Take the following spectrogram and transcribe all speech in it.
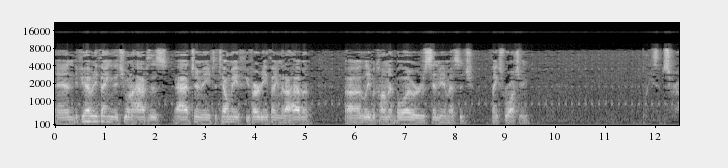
And if you have anything that you want to add to this, add to me to tell me if you've heard anything that I haven't, uh, leave a comment below or just send me a message. Thanks for watching. Please subscribe.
